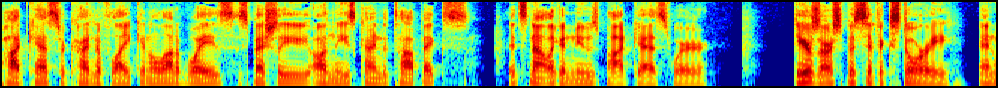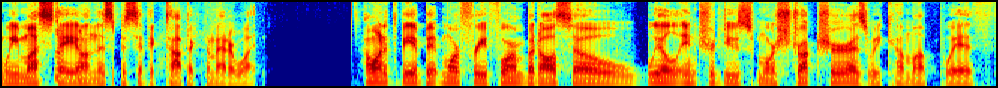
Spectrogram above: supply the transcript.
podcasts are kind of like in a lot of ways, especially on these kind of topics. It's not like a news podcast where here's our specific story and we must stay on this specific topic no matter what. I want it to be a bit more freeform, but also we'll introduce more structure as we come up with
